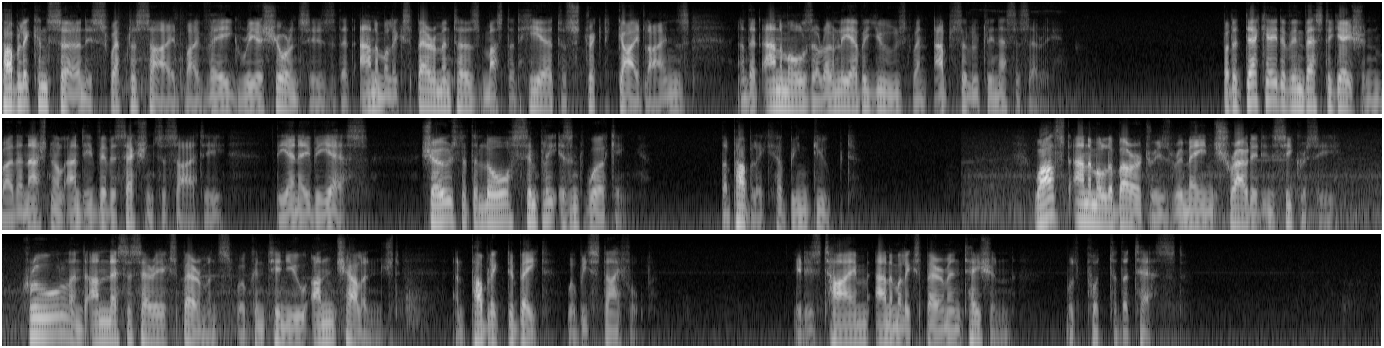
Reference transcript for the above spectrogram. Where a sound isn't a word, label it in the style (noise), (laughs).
Public concern is swept aside by vague reassurances that animal experimenters must adhere to strict guidelines and that animals are only ever used when absolutely necessary. But a decade of investigation by the National Anti-Vivisection Society, the NAVS, shows that the law simply isn't working. The public have been duped. Whilst animal laboratories remain shrouded in secrecy, cruel and unnecessary experiments will continue unchallenged and public debate will be stifled. It is time animal experimentation was put to the test.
